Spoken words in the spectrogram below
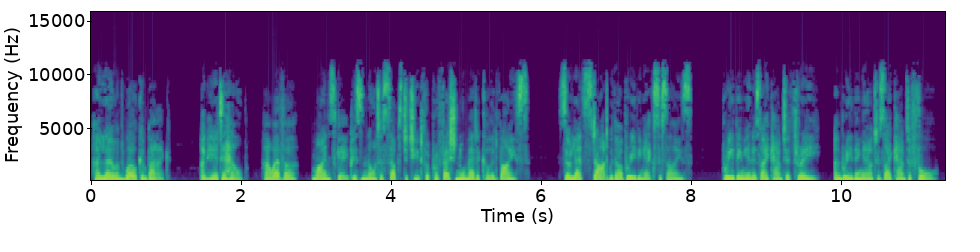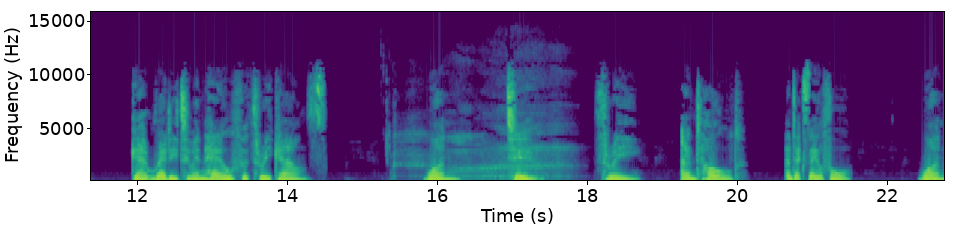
Hello and welcome back. I'm here to help. However, Mindscape is not a substitute for professional medical advice. So let's start with our breathing exercise. Breathing in as I count to three, and breathing out as I count to four. Get ready to inhale for three counts. One, two, three, and hold. And exhale four. One,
